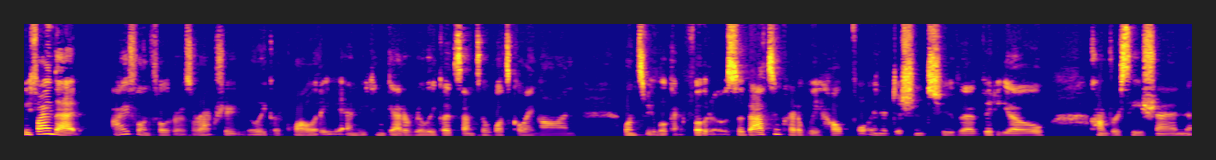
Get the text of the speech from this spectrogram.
We find that iPhone photos are actually really good quality and you can get a really good sense of what's going on once we look at photos. So that's incredibly helpful in addition to the video conversation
